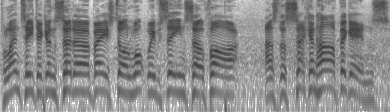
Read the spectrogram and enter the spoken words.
Plenty to consider based on what we've seen so far as the second half begins.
